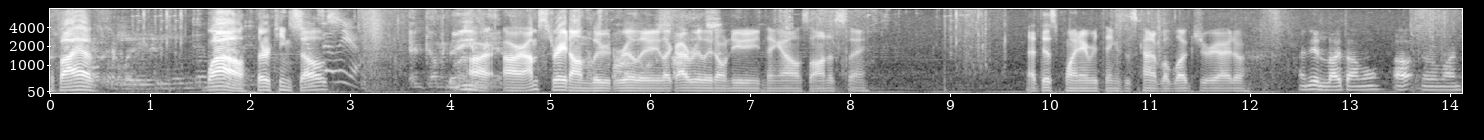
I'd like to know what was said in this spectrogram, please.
if I have, wow, 13 cells. Cell here. Damn. All right, all right. I'm straight on loot, really. Like I really don't need anything else, honestly. At this point, everything's just kind of a luxury item. I need light ammo. Oh, never mind.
